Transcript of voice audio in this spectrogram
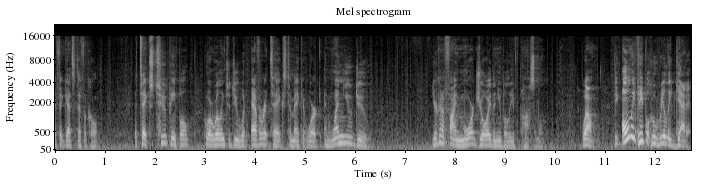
if it gets difficult. It takes two people who are willing to do whatever it takes to make it work. And when you do, you're going to find more joy than you believed possible. Well, the only people who really get it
